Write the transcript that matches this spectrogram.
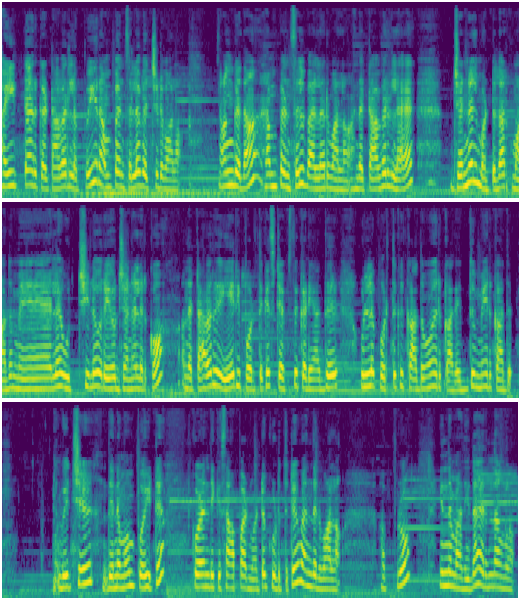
ஹைட்டாக இருக்க டவரில் போய் ரம்பென்சலை வச்சுடுவாளாம். அங்கே தான் ரம்பென்சில் வளருவாளாம். அந்த டவரில் ஜன்னல் மட்டும்தான் இருக்கும். அது மேலே உச்சியில் ஒரே ஒரு ஜன்னல் இருக்கும். அந்த டவர் ஏறி போகிறதுக்கு ஸ்டெப்ஸு கிடையாது. உள்ளே போகிறதுக்கு கதவும் இருக்காது. எதுவுமே இருக்காது. வச்சு தினமும் போயிட்டு குழந்தைக்கு சாப்பாடு மட்டும் கொடுத்துட்டு வந்துடுவாளாம். அப்புறம் இந்த மாதிரி தான் இருந்தாங்களாம்.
